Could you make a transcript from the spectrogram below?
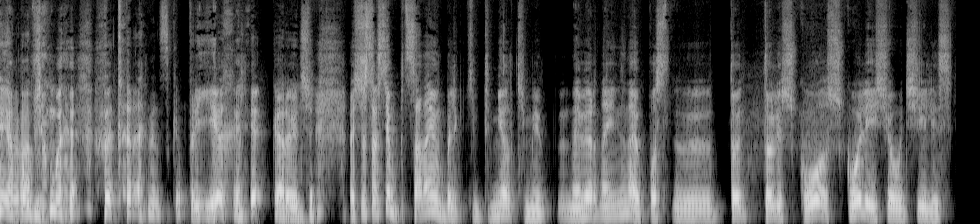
Я помню, мы в это Раменско приехали, короче, вообще совсем пацанами были какими-то мелкими, наверное, я не знаю, после то, то ли школ, школе еще учились.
